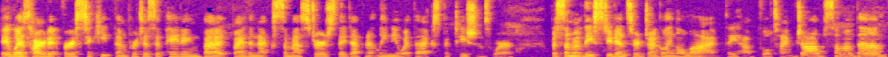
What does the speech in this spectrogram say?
It was hard at first to keep them participating, but by the next semesters, they definitely knew what the expectations were. But some of these students are juggling a lot. They have full time jobs, some of them.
